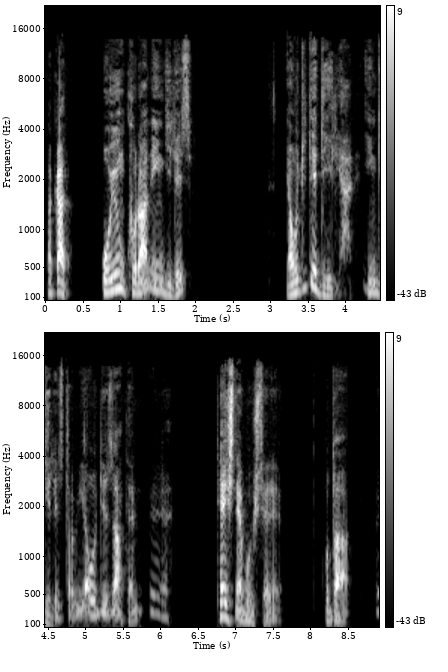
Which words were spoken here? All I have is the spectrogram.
Fakat oyun kuran İngiliz, Yahudi de değil yani. İngiliz tabii Yahudi zaten e, teşne bu işleri. O da e,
